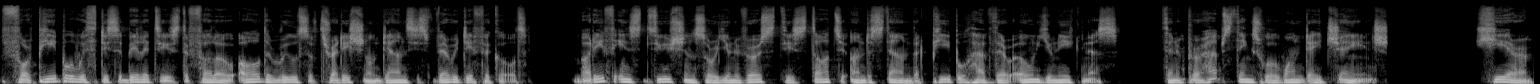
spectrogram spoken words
For people with disabilities to follow all the rules of traditional dance is very difficult, but if institutions or universities start to understand that people have their own uniqueness, then perhaps things will one day change. Here,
